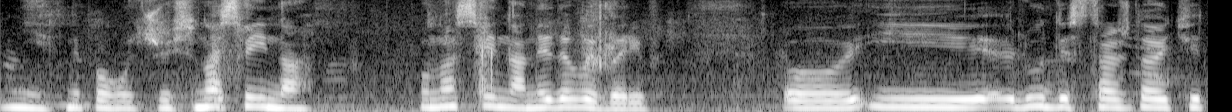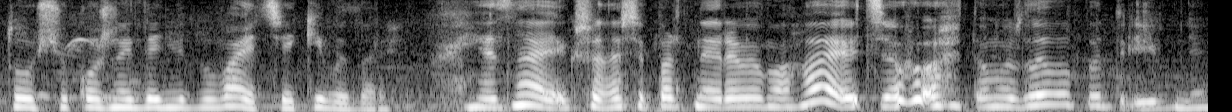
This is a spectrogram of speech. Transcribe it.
Ні, не погоджуюсь. У нас війна. У нас війна, не до виборів. О, і люди страждають від того, що кожен день відбувається, які вибори. Я знаю, якщо наші партнери вимагають цього, то можливо потрібні.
